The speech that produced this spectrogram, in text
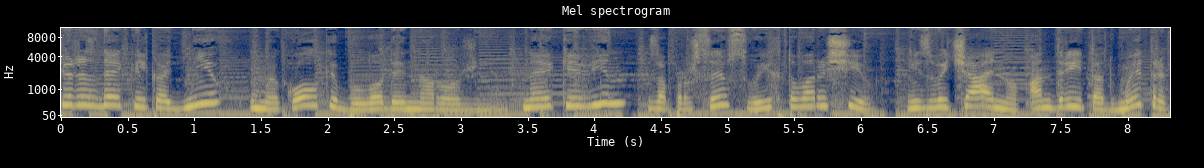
Через декілька днів у Миколки було день народження, на яке він запросив своїх товаришів. І, звичайно, Андрій та Дмитрик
